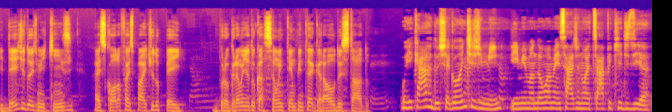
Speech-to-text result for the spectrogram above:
E desde 2015, a escola faz parte do PEI, o Programa de Educação em Tempo Integral do Estado. O Ricardo chegou antes de mim e me mandou uma mensagem no WhatsApp que dizia:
